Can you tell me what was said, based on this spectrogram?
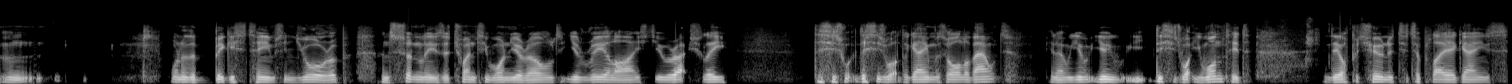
Mm, one of the biggest teams in Europe, and suddenly, as a 21-year-old, you realised you were actually this is what this is what the game was all about. You know, you, you you this is what you wanted, the opportunity to play against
